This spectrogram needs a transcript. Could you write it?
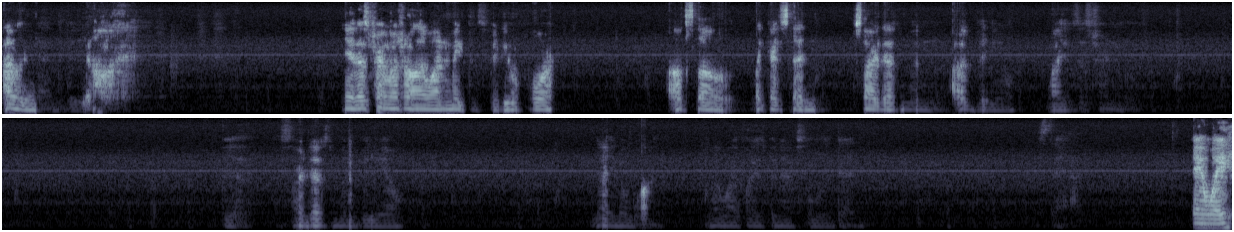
I even end the video. yeah, that's pretty much all I wanted to make this video for. Also, like I said, sorry that hasn't been a video. Why is this trying to move? Yeah, sorry that hasn't been a video. Now you know why. My Wi-Fi has been absolutely dead. Sad. Anyway,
